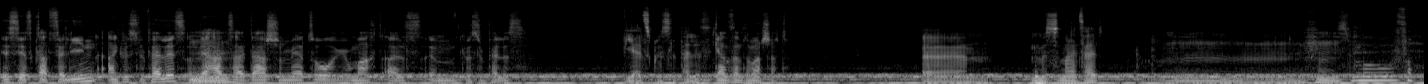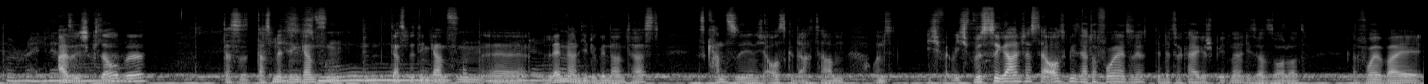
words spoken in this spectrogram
ist jetzt gerade verliehen an Crystal Palace und der Mhm. hat halt da schon mehr Tore gemacht als ähm, Crystal Palace. Wie als Crystal Palace. Die ganze gesamte Mannschaft. Ähm, müsste man jetzt halt. Mm, hm. Smooth Operator. Also ich glaube, dass das mit den ganzen, das mit den ganzen äh, Ländern, die du genannt hast, das kannst du dir nicht ausgedacht haben. Und ich, ich wüsste gar nicht, dass der ausgeht. Der hat doch vorher in der Türkei gespielt, ne? Dieser Sorlot. Hat vorher bei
